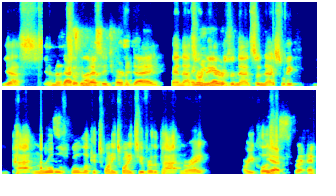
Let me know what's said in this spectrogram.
Yes, and then- that's so the message for today. And that's And our you New Year's. And that so next week, patent rules. We'll look at 2022 for the patent, right? Are you close? yes, To, and,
